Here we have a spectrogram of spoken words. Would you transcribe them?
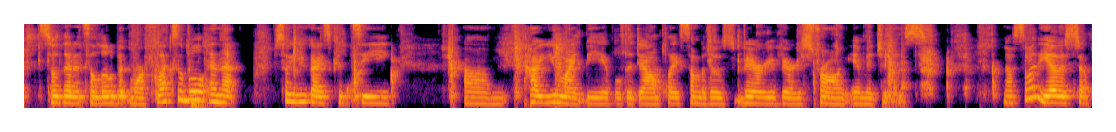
so that it's a little bit more flexible and that so you guys could see um, how you might be able to downplay some of those very, very strong images. Now, some of the other stuff,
